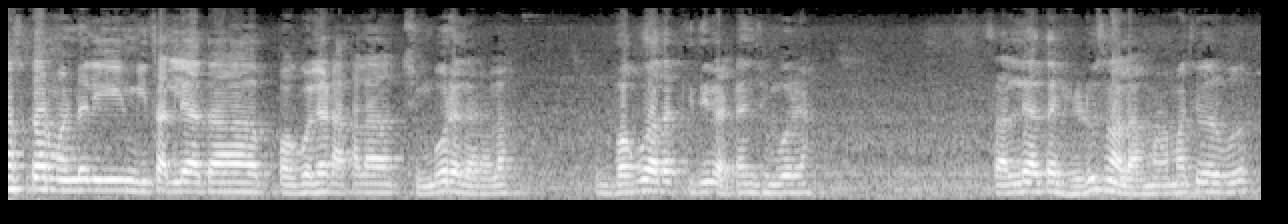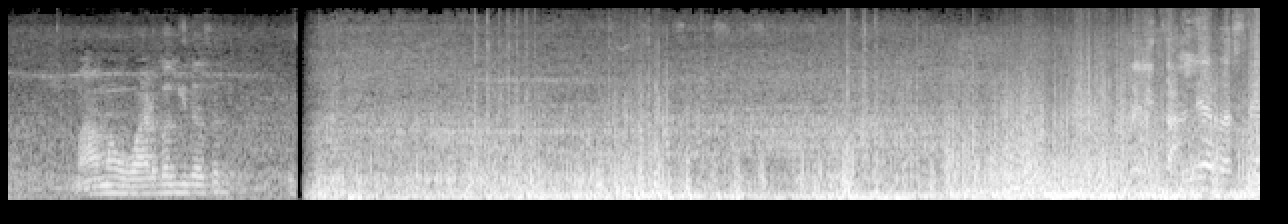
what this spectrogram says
नमस्कार मंडळी मी चालले आता पगोल्या टाकाला चिंबोऱ्या धराला बघू आता किती भेटतात चिंबोऱ्या. चालले आता हेडूच नाला मामाची बरोबर. मामा वाट बघित असत चालले रस्ते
